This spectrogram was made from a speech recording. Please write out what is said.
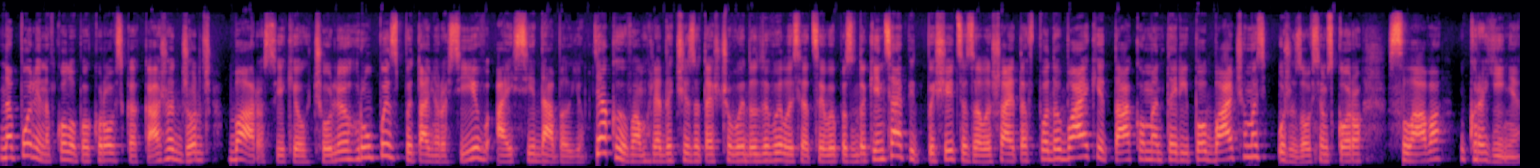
на полі навколо Покровська, каже Джордж Барос, який очолює групи з питань Росії в ICW. Дякую вам, глядачі, за те, що ви додивилися цей випуск до кінця. Підпишіться, залишайте вподобайки та коментарі. Побачимось уже зовсім скоро. Слава Україні!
